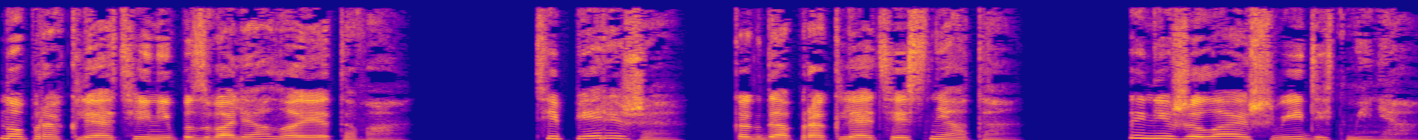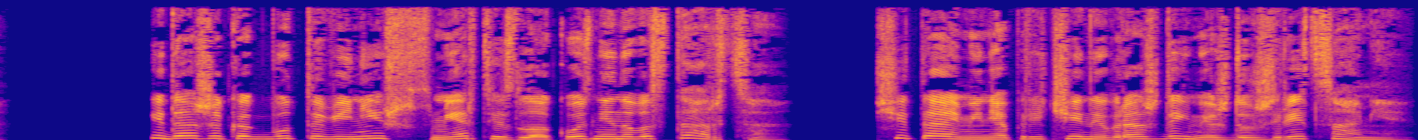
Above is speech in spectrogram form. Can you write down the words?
но проклятие не позволяло этого. Теперь же, когда проклятие снято, ты не желаешь видеть меня. И даже как будто винишь в смерти злокозненного старца, считая меня причиной вражды между жрецами.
